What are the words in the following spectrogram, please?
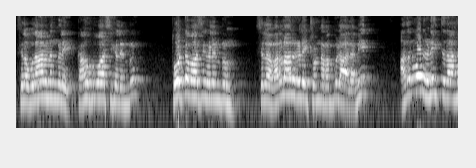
சில உதாரணங்களை ககுவாசிகள் என்றும் தோட்டவாசிகள் என்றும் சில வரலாறுகளை சொன்ன ரப்புல் ஆலமீன் அதனோடு இணைத்ததாக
